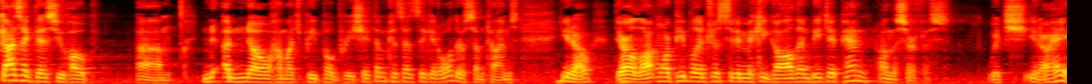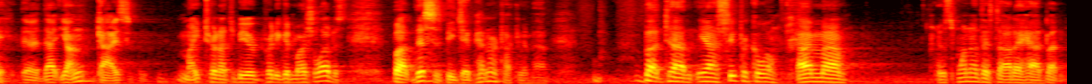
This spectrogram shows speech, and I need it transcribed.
guys like this. You hope um, n- uh, know how much people appreciate them because as they get older, sometimes you know there are a lot more people interested in Mickey Gall than BJ Penn on the surface. Which you know, hey, that young guys might turn out to be a pretty good martial artist. But this is BJ Penn we're talking about. But um, yeah, super cool. I'm. Uh, there's one other thought I had, but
